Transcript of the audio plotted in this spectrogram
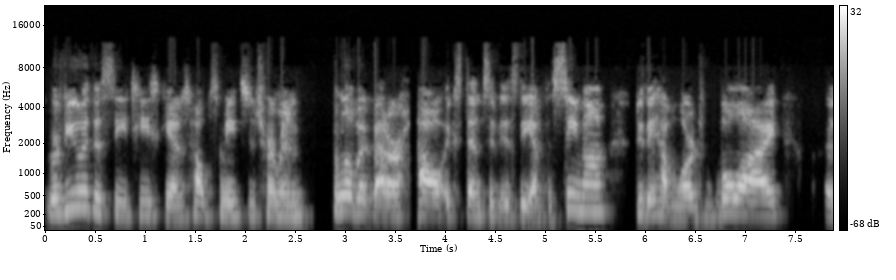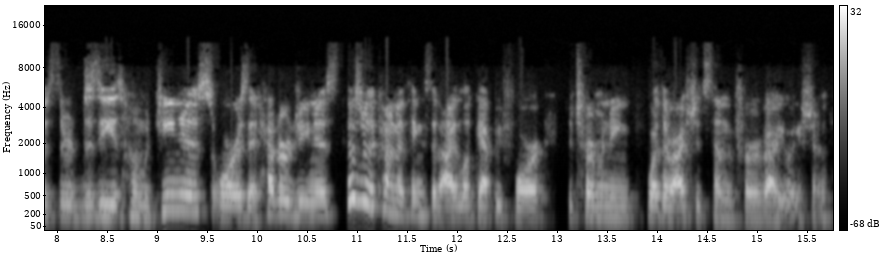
Review of the CT scans helps me determine a little bit better how extensive is the emphysema? Do they have large bullae? Is their disease homogeneous or is it heterogeneous? Those are the kind of things that I look at before determining whether I should send them for evaluation.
